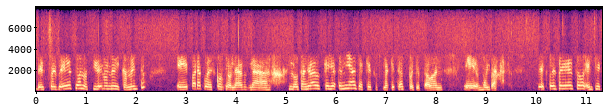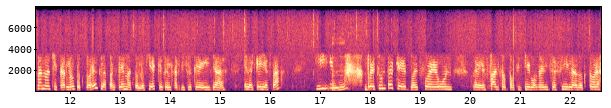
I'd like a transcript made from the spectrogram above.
Después de eso nos piden un medicamento eh, para poder controlar la, los sangrados que ella tenía, ya que sus plaquetas pues estaban eh, muy bajas. Después de eso empiezan a checar los doctores la parte de hematología, que es el servicio que ella en el que ella está, y resulta que pues fue un eh, falso positivo, me dice así la doctora,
